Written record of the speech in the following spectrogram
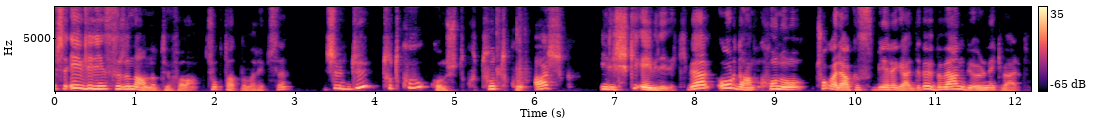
İşte evliliğin sırrını anlatıyor falan. Çok tatlılar hepsi. Şimdi dün tutku konuştuk. Tutku, aşk, ilişki, evlilik. Ve oradan konu çok alakasız bir yere geldi ve ben bir örnek verdim.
